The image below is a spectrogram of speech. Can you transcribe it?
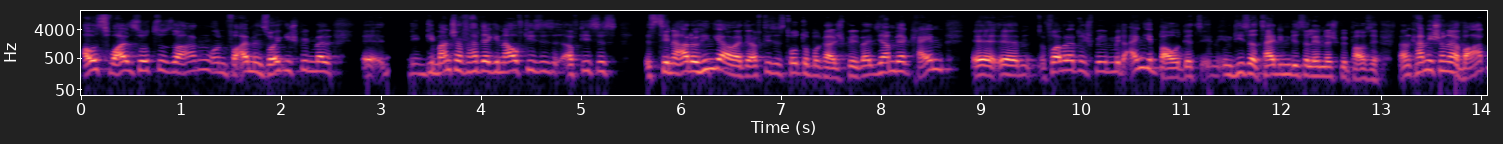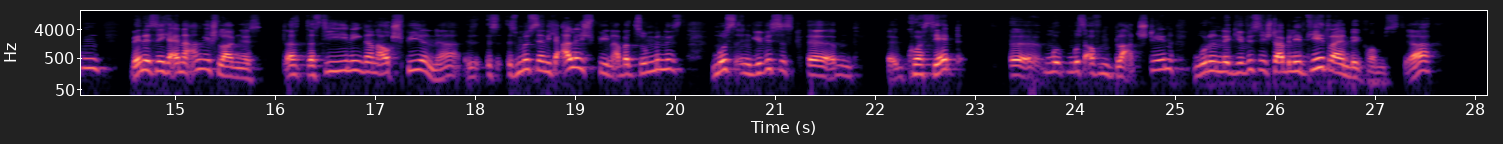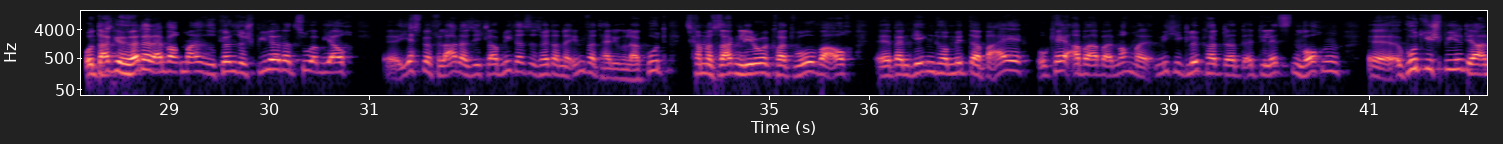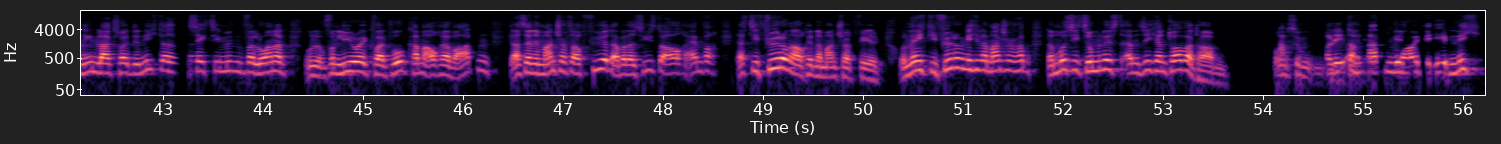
Auswahl sozusagen und vor allem in solchen Spielen, weil äh, die, die, Mannschaft hat ja genau auf dieses, auf dieses Szenario hingearbeitet, auf dieses Toto-Pokalspiel, weil sie haben ja kein äh, äh, Vorbereitungsspiel mit eingebaut jetzt in, in, dieser Zeit, in dieser Länderspielpause. Dann kann ich schon erwarten, wenn es nicht einer angeschlagen ist, dass, dass diejenigen dann auch spielen. Ja? Es, es, müssen ja nicht alle spielen, aber zumindest muss ein gewisses ähm, äh, Korsett äh, muss auf dem Blatt stehen, wo du eine gewisse Stabilität reinbekommst. Ja? Und da gehört halt einfach mal, es können so Spieler dazu, wie auch äh, Jesper Verlader. Also ich glaube nicht, dass es heute an der Innenverteidigung lag. Gut, jetzt kann man sagen, Leroy Quadvo war auch äh, beim Gegentor mit dabei. Okay, aber, aber nochmal, Michi Glück hat äh, die letzten Wochen äh, gut gespielt. Ja, an ihm lag es heute nicht, dass er 60 München verloren hat. Und von Leroy Quadvo kann man auch erwarten, dass er eine Mannschaft auch führt. Aber da siehst du auch einfach, dass die Führung auch in der Mannschaft fehlt. Und wenn ich die Führung nicht in der Mannschaft habe, dann muss ich zumindest an sich einen Torwart haben. Und Absolut. das hatten wir heute eben nicht.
